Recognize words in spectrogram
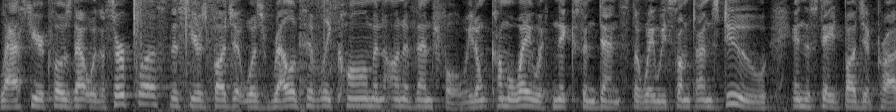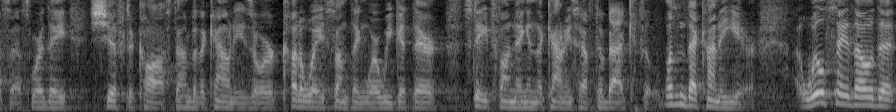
last year closed out with a surplus. This year's budget was relatively calm and uneventful. We don't come away with nicks and dents the way we sometimes do in the state budget process where they shift a cost onto the counties or cut away something where we get their state funding and the counties have to backfill. It wasn't that kind of year. I will say though that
